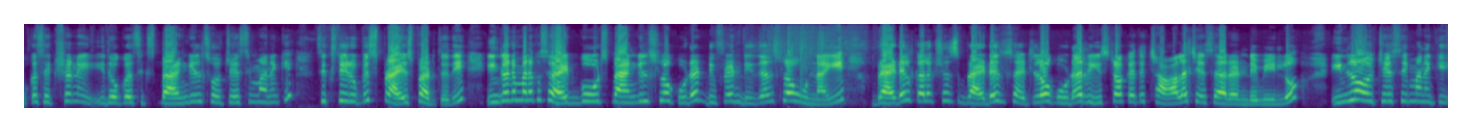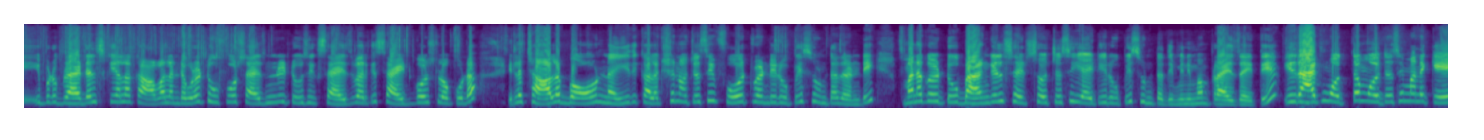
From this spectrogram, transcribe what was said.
ఒక సెక్షన్ ఇది ఒక సిక్స్ బ్యాంగిల్స్ వచ్చేసి మనకి సిక్స్టీ రూపీస్ ప్రైస్ పడుతుంది. ఇంట్లోనే మనకు సైడ్ గోడ్స్ బ్యాంగిల్స్లో కూడా డిఫరెంట్ డిజైన్స్లో ఉన్నాయి. బ్రైడల్ కలెక్షన్స్ బ్రైడల్ సెట్లో కూడా రీస్టాక్ అయితే చాలా చేశారండి వీళ్ళు. ఇందులో వచ్చేసి మనకి ఇప్పుడు బ్రైడల్స్కి అలా కావాలంటే కూడా టూ ఫోర్ సైజ్ నుండి టూ సిక్స్ సైజ్ వరకు సైడ్ గోల్స్లో కూడా ఇట్లా చాలా బాగున్నాయి. ఇది కలెక్షన్ వచ్చేసి ఫోర్ ట్వంటీ రూపీస్ ఉంటుందండి. మనకు టూ బ్యాంగిల్ సెట్స్ వచ్చేసి ఎయిటీ రూపీస్ ఉంటుంది మినిమం ప్రైస్ అయితే. ఈ ర్యాక్ మొత్తం వచ్చేసి మనకి ఏ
